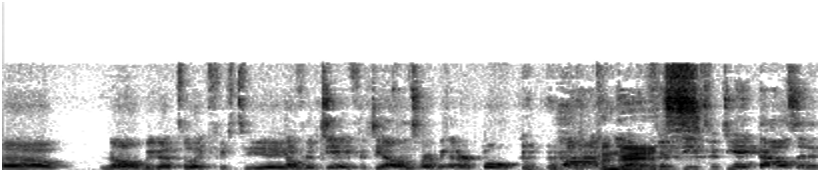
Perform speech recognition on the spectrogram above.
Uh, no, we got to like 58. Oh, 58, 50. Oh, that's right. We had our goal. Um, Congrats. Yeah, 50, 58,000 um,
